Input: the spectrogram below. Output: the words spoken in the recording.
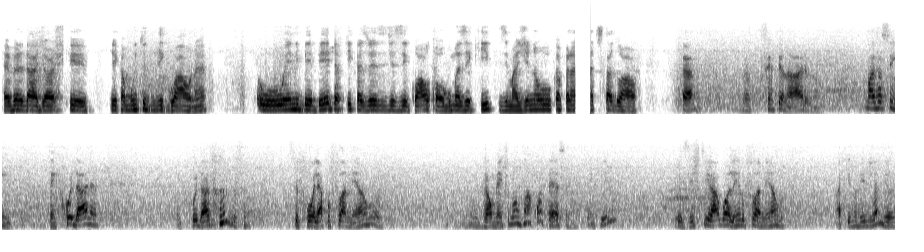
É verdade. Eu acho que fica muito desigual, né? O NBB já fica às vezes desigual com algumas equipes. Imagina o campeonato estadual. É, é centenário. Mas assim, tem que cuidar, né? Tem que cuidar do. Se for olhar para o Flamengo, realmente não, não acontece. Né? Tem que. Existe algo além do Flamengo aqui no Rio de Janeiro.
